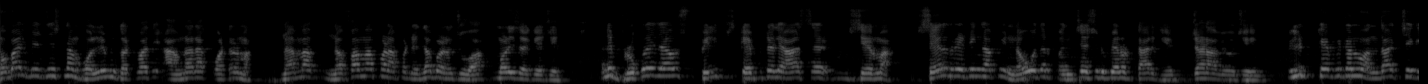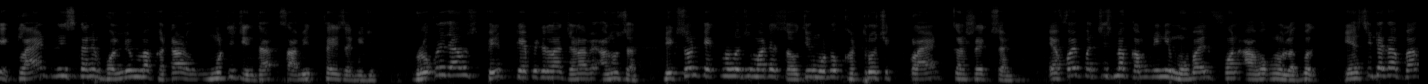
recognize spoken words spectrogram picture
મોબાઈલ બિઝનેસના વોલ્યુમ ઘટવાથી આવનારા ક્વાર્ટરમાં નફામાં પણ આપણને દબાણ જોવા મળી શકે છે. અને બ્રોકરેજ હાઉસ ફિલિપ્સ કેપિટલે આ શેરમાં સેલ રેટિંગ આપી નવ હજાર પંચ્યાસી રૂપિયાનો ટાર્ગેટ જણાવ્યો છે. ફિલિપ્સ કેપિટલનો અંદાજ છે કે ક્લાયન્ટ રિસ્ક અને વોલ્યુમમાં ઘટાડો મોટી ચિંતા સાબિત થઈ શકે છે. બ્રોકરેજ હાઉસ ફિલિપ કેપિટલના જણાવ્યા અનુસાર ડિક્સોન ટેકનોલોજી માટે સૌથી મોટો ખતરો છે ક્લાયન્ટ કન્સ્ટ્રક્શન એફઆઈ પચીસમાં કંપનીની મોબાઈલ ફોન આવકનો લગભગ એસી ટકા ભાગ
